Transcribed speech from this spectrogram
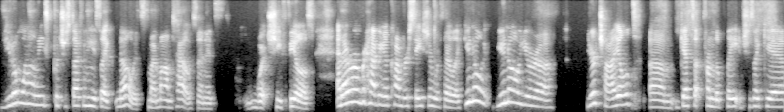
you don't want to at least put your stuff in. He's like, no, it's my mom's house and it's what she feels. And I remember having a conversation with her, like, you know, you know, your uh your child um gets up from the plate and she's like, Yeah,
